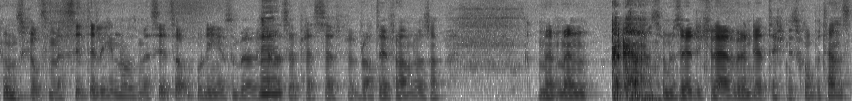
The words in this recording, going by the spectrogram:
kunskapsmässigt eller innehållsmässigt så. Och det är ingen som behöver känna mm. sig pressad för att prata inför andra och så. Men, men som du säger, det kräver en del teknisk kompetens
